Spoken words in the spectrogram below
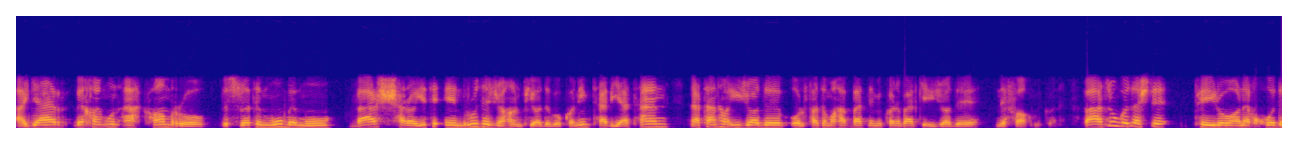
اگر بخوایم اون احکام رو به صورت مو به مو بر شرایط امروز جهان پیاده بکنیم طبیعتا نه تنها ایجاد الفت و محبت نمی‌کنه بلکه ایجاد نفاق می‌کنه. و از اون گذشته پیروان خود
